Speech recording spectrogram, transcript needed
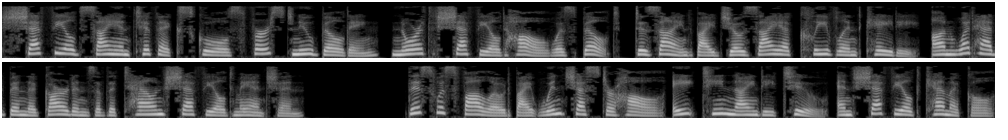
Sheffield Scientific School's first new building, North Sheffield Hall was built, designed by Josiah Cleveland Cady, on what had been the gardens of the town Sheffield Mansion. This was followed by Winchester Hall 1892 and Sheffield Chemical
